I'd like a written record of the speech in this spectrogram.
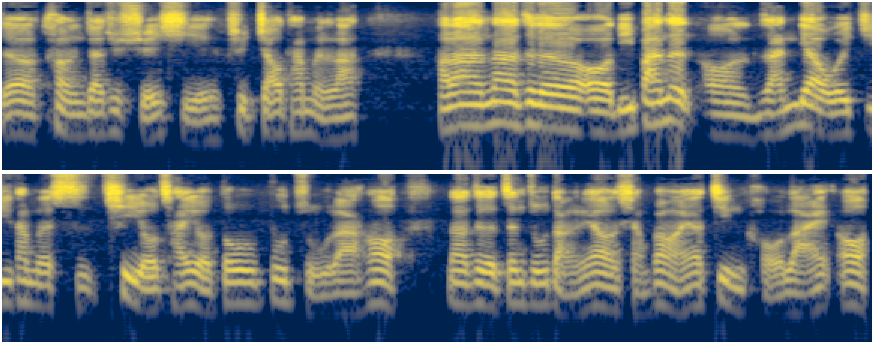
就要靠人家去学习去教他们啦。好啦，那这个哦，黎巴嫩哦，燃料危机，他们的石汽油、柴油都不足了哈。那这个真主党要想办法要进口来哦，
